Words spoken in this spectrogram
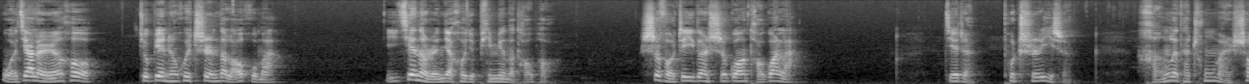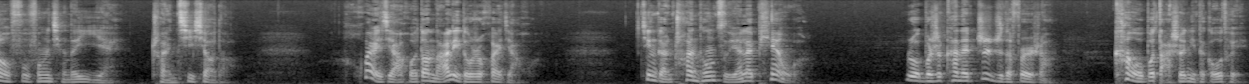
我嫁了人后就变成会吃人的老虎吗？一见到人家后就拼命的逃跑，是否这一段时光逃惯了？”接着，扑哧一声，横了他充满少妇风情的一眼，喘气笑道：“坏家伙，到哪里都是坏家伙，竟敢串通子元来骗我！若不是看在智智的份上，看我不打折你的狗腿！”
